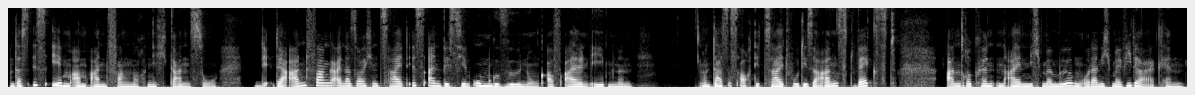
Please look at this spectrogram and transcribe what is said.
Und das ist eben am Anfang noch nicht ganz so. Der Anfang einer solchen Zeit ist ein bisschen Umgewöhnung auf allen Ebenen. Und das ist auch die Zeit, wo diese Angst wächst. Andere könnten einen nicht mehr mögen oder nicht mehr wiedererkennen.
